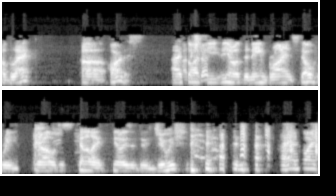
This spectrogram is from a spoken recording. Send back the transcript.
a black uh, artist. I thought he, you know the name Brian Stelfreeze. You know, I was just kind of like, you know, he's, he's Jewish. I, I had no idea.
